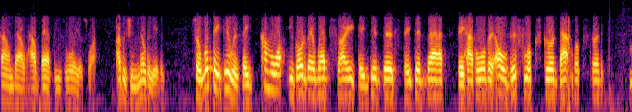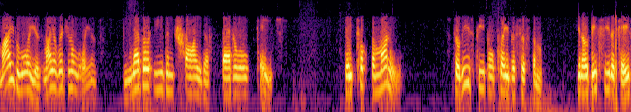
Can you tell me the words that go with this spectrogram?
found out how bad these lawyers were. I was humiliated. So what they do is they come off, you go to their website, they did this, they did that, they have all the, oh, this looks good, that looks good. My lawyers, my original lawyers, never even tried a federal case. They took the money. So these people play the system. You know, they see the case.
